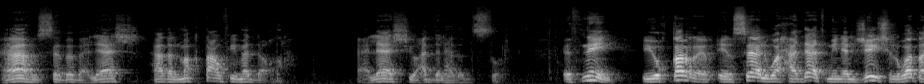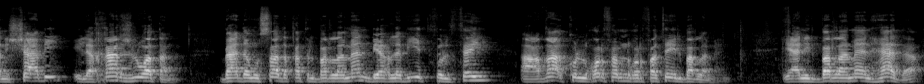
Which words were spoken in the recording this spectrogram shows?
ها هو السبب علاش هذا المقطع وفي مادة أخرى. علاش يعدل هذا الدستور؟ اثنين يقرر إرسال وحدات من الجيش الوطني الشعبي إلى خارج الوطن. بعد مصادقة البرلمان بأغلبية ثلثي أعضاء كل غرفة من غرفتي البرلمان. يعني البرلمان هذا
